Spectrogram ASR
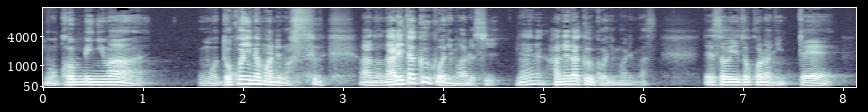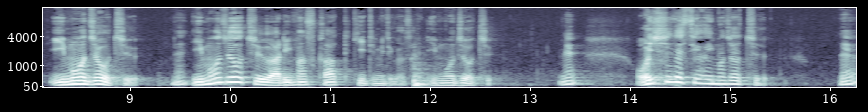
もうコンビニはもうどこにでもあります。あの成田空港にもあるし、ね、羽田空港にもあります。でそういうところに行って芋焼酎、ね、芋焼酎ありますか？って聞いてみてください。芋焼酎。ね。美味しいですよ芋焼酎。ね、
